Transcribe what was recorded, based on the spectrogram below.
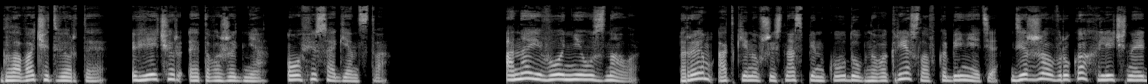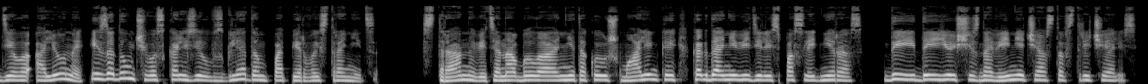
Глава четвертая. Вечер этого же дня. Офис агентства. Она его не узнала. Рэм, откинувшись на спинку удобного кресла в кабинете, держал в руках личное дело Алены и задумчиво скользил взглядом по первой странице. Странно, ведь она была не такой уж маленькой, когда они виделись последний раз, да и до ее исчезновения часто встречались.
